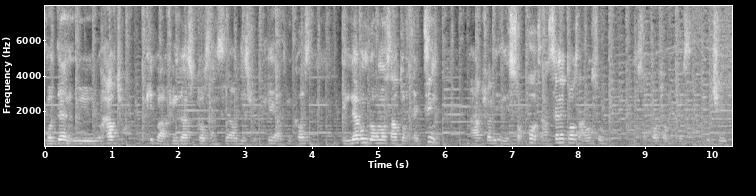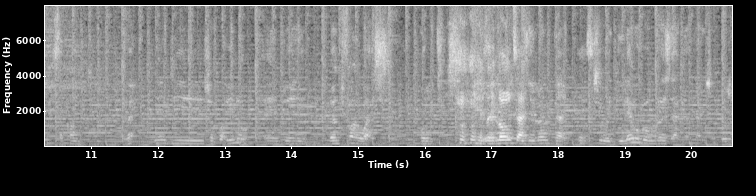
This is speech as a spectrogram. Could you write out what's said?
but to then we have to keep our fingers crossed and see how this will play out because 11 governors out of 13 are actually in his support, and senators are also in support of Chris Uche second. Well, the, the support, you know, uh, the 24 hours politics. It's a long time. It's a long time. Yes. So the level governments that are supposed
